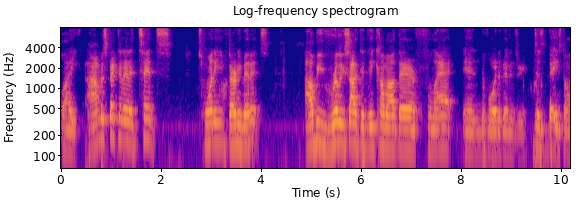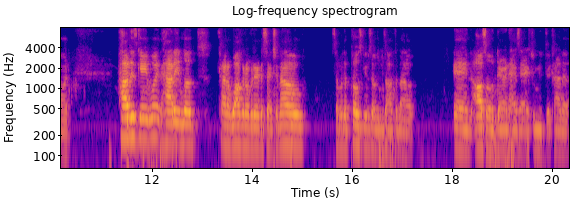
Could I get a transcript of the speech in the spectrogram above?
Like I'm expecting an intense 20, 30 minutes. I'll be really shocked if they come out there flat and devoid of energy, just based on how this game went, how they looked, kind of walking over there to section O, some of the post game stuff that we talked about, and also Darren has actually to kind of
